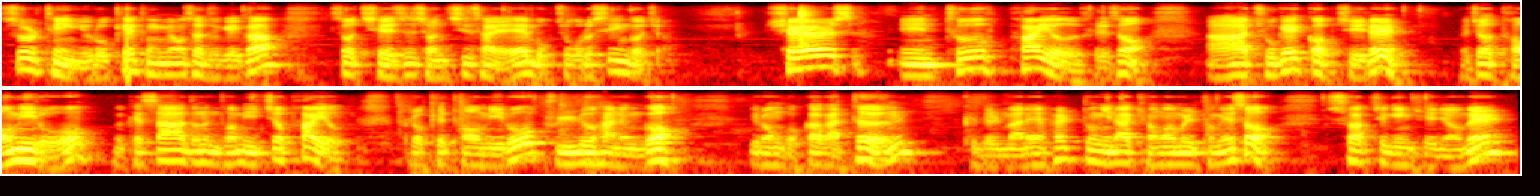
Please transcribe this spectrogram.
sorting 이렇게 동명사 두 개가 as 전치사의 목적으로 쓰인 거죠. shares into piles 그래서 아 조개 껍질을 그죠 더미로 이렇게 쌓아두는 더미 있죠 pile 그렇게 더미로 분류하는 거 이런 것과 같은 그들만의 활동이나 경험을 통해서 수학적인 개념을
